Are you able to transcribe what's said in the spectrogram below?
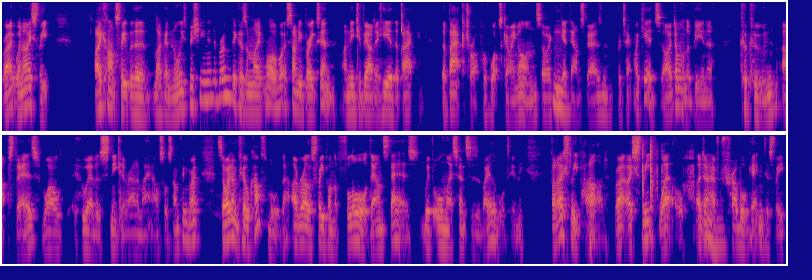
right? When i sleep i can't sleep with a like a noise machine in the room because i'm like well what if somebody breaks in? I need to be able to hear the back the backdrop of what's going on so i can mm. get downstairs and protect my kids. So i don't want to be in a cocoon upstairs while whoever's sneaking around in my house or something, right? So I don't feel comfortable with that. I'd rather sleep on the floor downstairs with all my senses available to me. But I sleep hard, right? I sleep well. I don't have mm. trouble getting to sleep.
